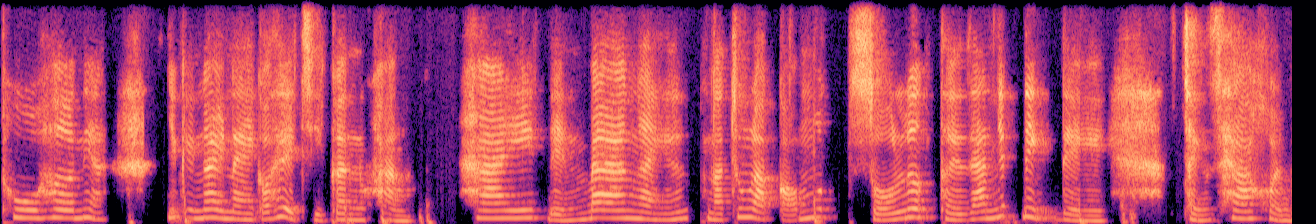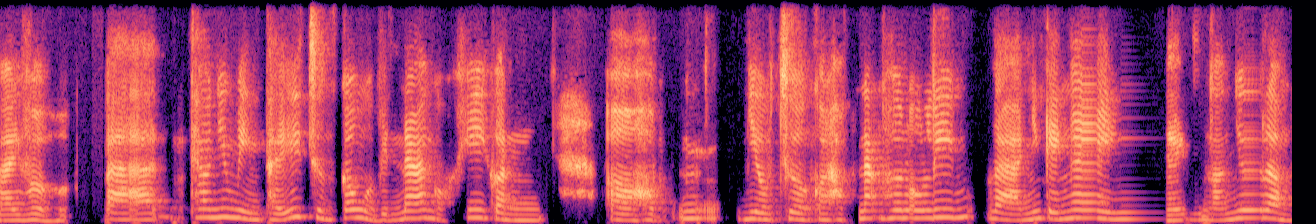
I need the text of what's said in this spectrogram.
thu hơn nhỉ những cái ngày này có thể chỉ cần khoảng 2 đến 3 ngày nói chung là có một số lượng thời gian nhất định để tránh xa khỏi bài vở. Và theo như mình thấy trường công ở Việt Nam có khi còn uh, học nhiều trường còn học nặng hơn Olim và những cái ngày này nó như là một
